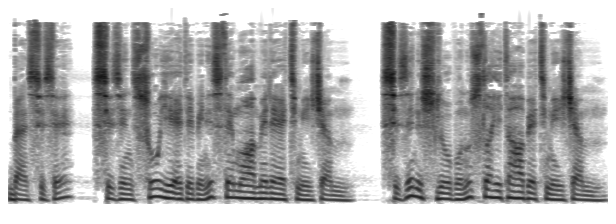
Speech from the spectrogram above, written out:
Ben size sizin sui edebinizle muamele etmeyeceğim. Sizin üslubunuzla hitap etmeyeceğim.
